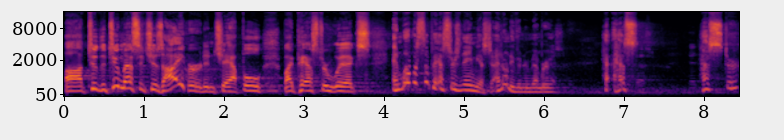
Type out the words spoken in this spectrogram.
uh, to the two messages I heard in chapel by Pastor Wicks. And what was the pastor's name yesterday? I don't even remember. Hester? Hester?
